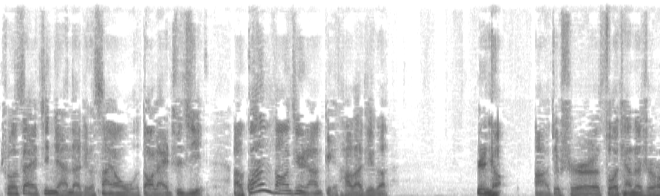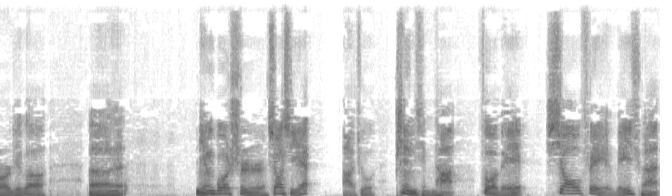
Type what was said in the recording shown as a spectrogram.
说，在今年的这个三幺五到来之际，啊，官方竟然给他了这个认证啊，就是昨天的时候，这个呃，宁波市消协啊就聘请他作为消费维权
